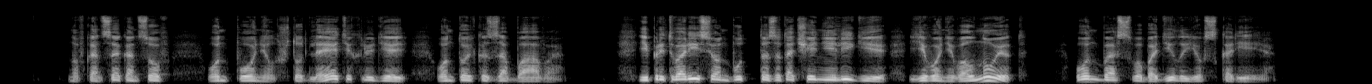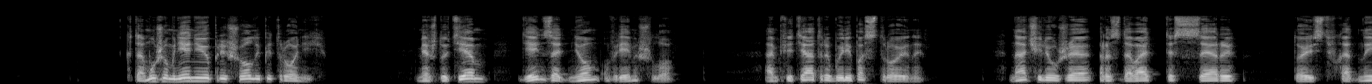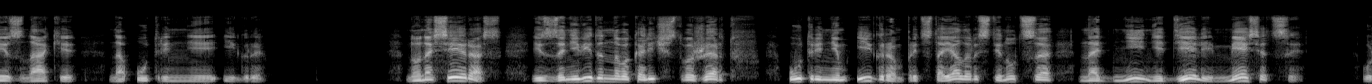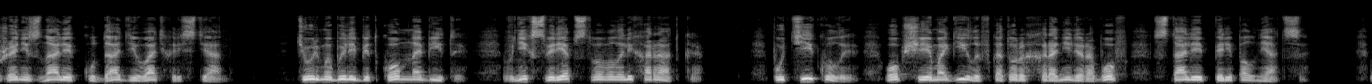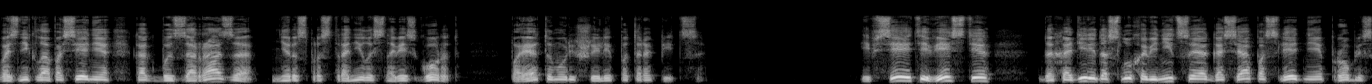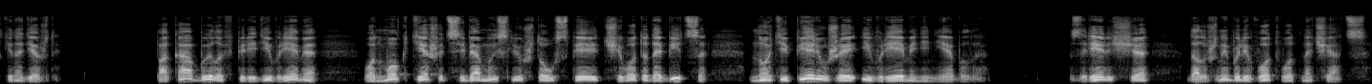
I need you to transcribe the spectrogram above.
Но в конце концов он понял, что для этих людей он только забава. И притворись он, будто заточение Лигии его не волнует, он бы освободил ее скорее. К тому же мнению пришел и Петроний. Между тем, день за днем время шло. Амфитеатры были построены. Начали уже раздавать тессеры, то есть входные знаки на утренние игры. Но на сей раз, из-за невиданного количества жертв утренним играм предстояло растянуться на дни, недели, месяцы. Уже не знали, куда девать христиан. Тюрьмы были битком набиты, в них свирепствовала лихорадка. Путикулы, общие могилы, в которых хоронили рабов, стали переполняться. Возникло опасение, как бы зараза не распространилась на весь город, поэтому решили поторопиться. И все эти вести доходили до слуха Вениция, гася последние проблески надежды. Пока было впереди время, он мог тешить себя мыслью, что успеет чего-то добиться, но теперь уже и времени не было. Зрелища должны были вот-вот начаться.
